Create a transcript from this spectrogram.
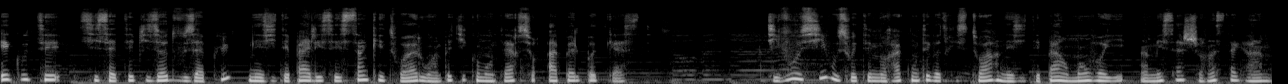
écoutés. Si cet épisode vous a plu, n'hésitez pas à laisser 5 étoiles ou un petit commentaire sur Apple Podcast. Si vous aussi vous souhaitez me raconter votre histoire, n'hésitez pas à m'envoyer un message sur Instagram.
